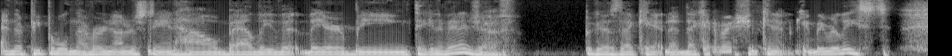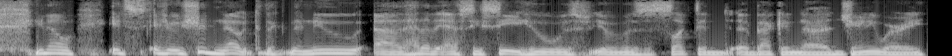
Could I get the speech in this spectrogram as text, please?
And their people will never understand how badly that they are being taken advantage of because that can't that, that information can't, can't be released. You know, it's we should note the, the new uh, head of the FCC who was was selected uh, back in uh, January.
